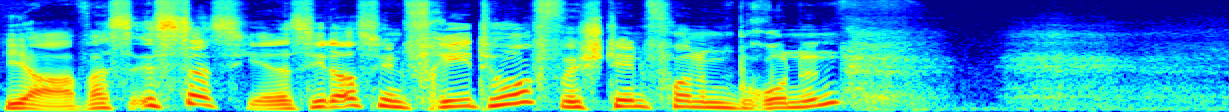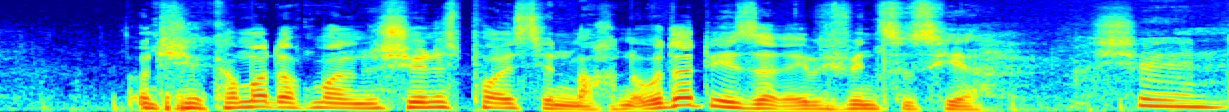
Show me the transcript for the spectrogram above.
Ja, was ist das hier? Das sieht aus wie ein Friedhof. Wir stehen vor einem Brunnen. Und hier kann man doch mal ein schönes Päuschen machen, oder Desiree? Wie findest du es hier? schön.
